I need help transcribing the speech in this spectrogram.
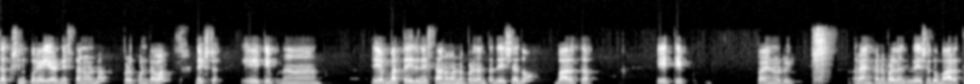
ದಕ್ಷಿಣ ಕೊರಿಯಾ ಎರಡನೇ ಸ್ಥಾನವನ್ನ ಪಡ್ಕೊಂಡವ. ನೆಕ್ಸ್ಟ್ ಏಟಿ ಎಂಬತ್ತೈದನೇ ಸ್ಥಾನವನ್ನು ಪಡೆದಂತ ದೇಶ ಅದು? ಭಾರತ. ಏಟಿ ಫೈವ್ ನೋಡ್ರಿ. ರ್ಯಾಂಕ್ ಅನ್ನು ಪಡೆದಂತ ದೇಶ ಅದು? ಭಾರತ.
